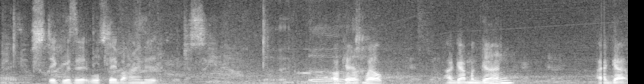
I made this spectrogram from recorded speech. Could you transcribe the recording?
Alright, Stick with it. We'll stay behind it. Okay, well, I got my gun. I got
